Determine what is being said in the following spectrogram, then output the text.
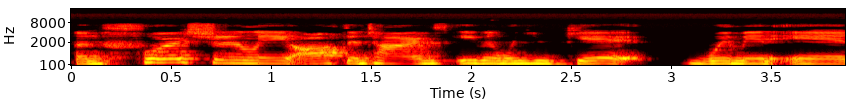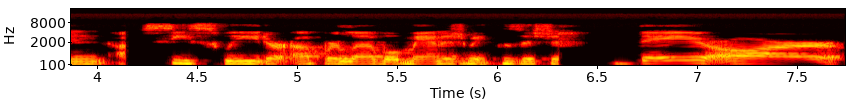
Unfortunately, oftentimes, even when you get women in C-suite or upper level management position, they are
